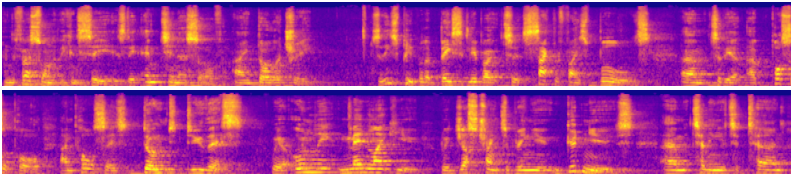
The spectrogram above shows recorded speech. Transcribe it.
And the first one that we can see is the emptiness of idolatry. So these people are basically about to sacrifice bulls um, to the Apostle Paul, and Paul says, Don't do this. We are only men like you. We're just trying to bring you good news, um, telling you to turn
